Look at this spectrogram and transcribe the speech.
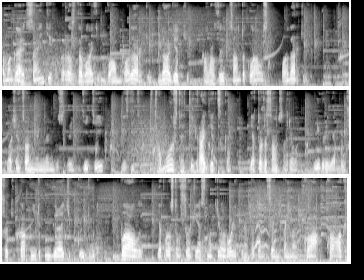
помогают Санте раздавать вам подарки. Да, детки, вам раздает Санта-Клаус подарки. Большинство мне наверное смотреть детей без детей. Потому что это игра детская. Я тоже сам смотрел игры, я был в шоке. Как они так набирают эти, эти вот баллы? Я просто в шоке. Я смотрел ролик прям до конца, не понимаю, как, как.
